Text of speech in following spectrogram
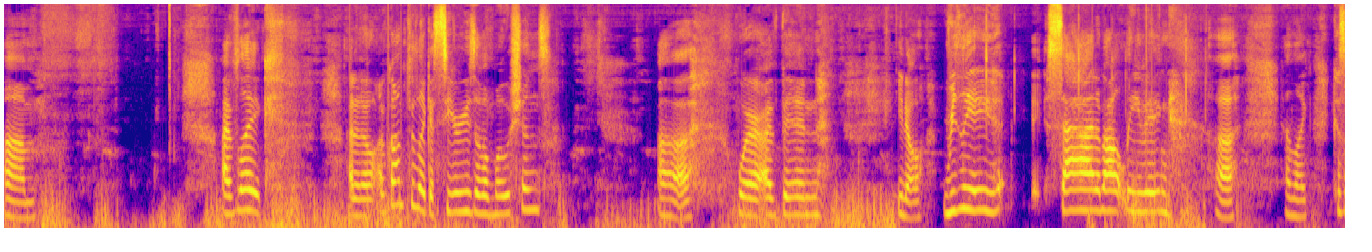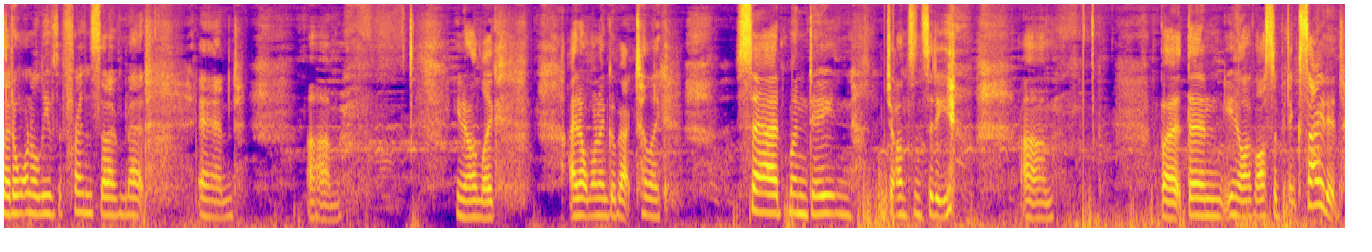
Um, I've like, I don't know, I've gone through like a series of emotions uh, where I've been, you know, really sad about leaving uh, and like, because I don't want to leave the friends that I've met and, um, you know, like, I don't want to go back to like sad, mundane Johnson City. Um, but then, you know, I've also been excited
